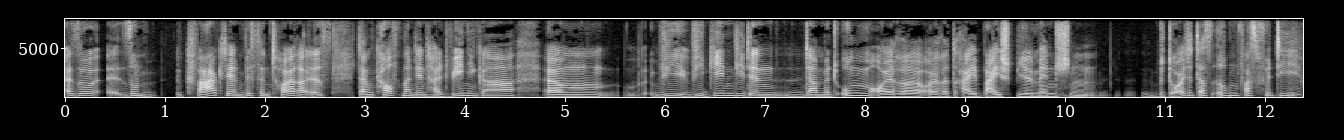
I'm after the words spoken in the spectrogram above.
also äh, so ein Quark, der ein bisschen teurer ist, dann kauft man den halt weniger. Ähm, wie, wie gehen die denn damit um, eure, eure drei Beispielmenschen? Bedeutet das irgendwas für die?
